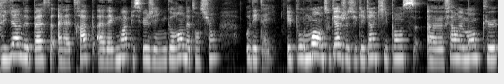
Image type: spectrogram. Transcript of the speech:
rien ne passe à la trappe avec moi puisque j'ai une grande attention aux détails. Et pour moi, en tout cas, je suis quelqu'un qui pense euh, fermement que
